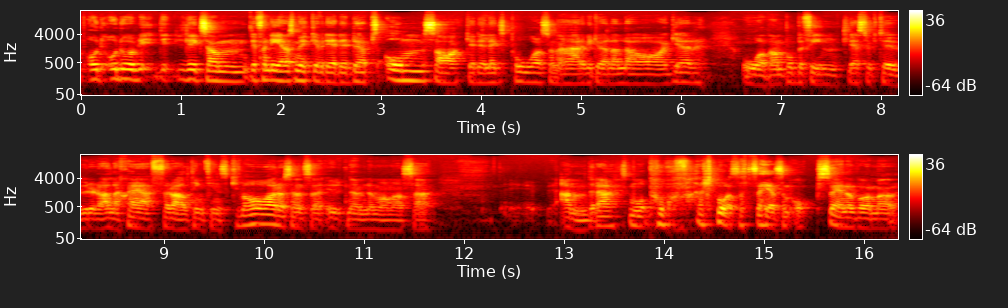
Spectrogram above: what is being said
och, och då blir det, liksom, det funderas mycket över det. Det döps om saker. Det läggs på sådana här virtuella lager ovanpå befintliga strukturer och alla chefer och allting finns kvar. Och sen så utnämner man massa eh, andra små påvar då så att säga som också är någon form av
